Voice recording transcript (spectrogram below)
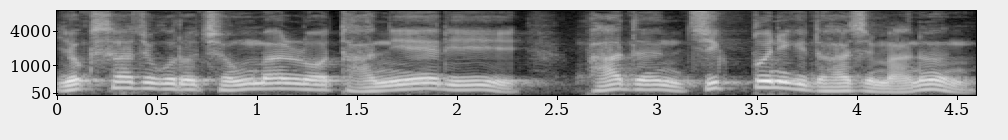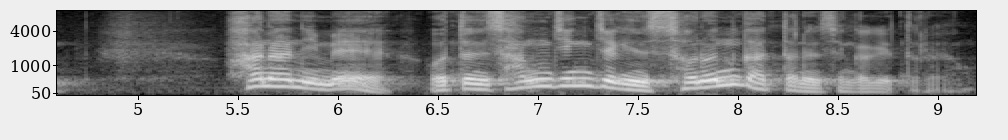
역사적으로 정말로 다니엘이 받은 직분이기도 하지만은 하나님의 어떤 상징적인 선언 같다는 생각이 들어요.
